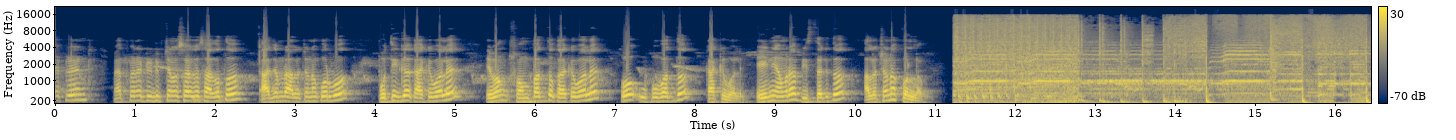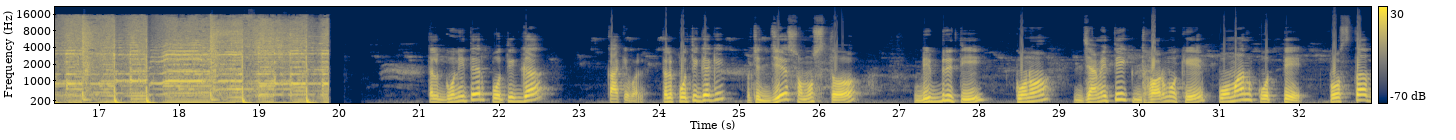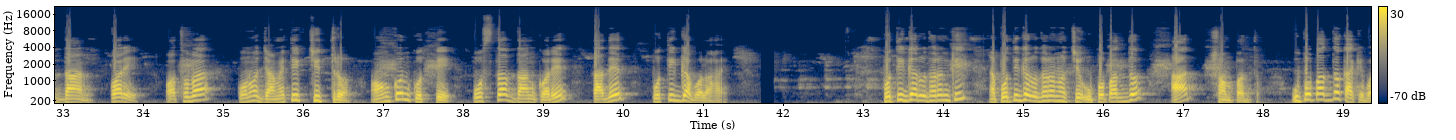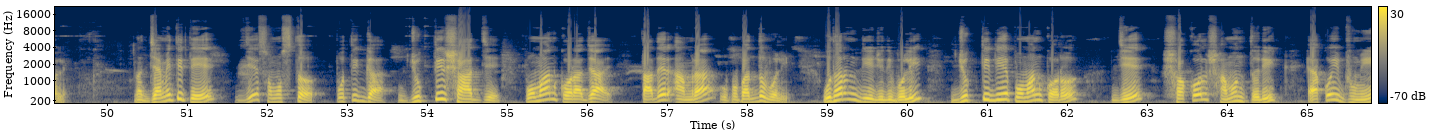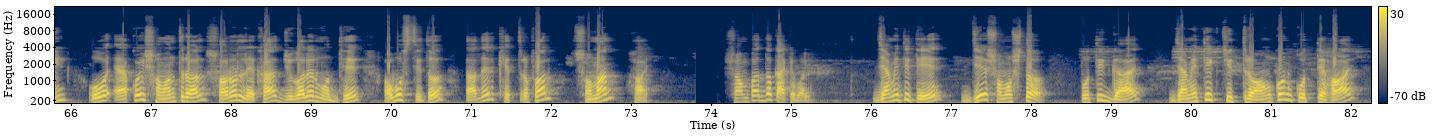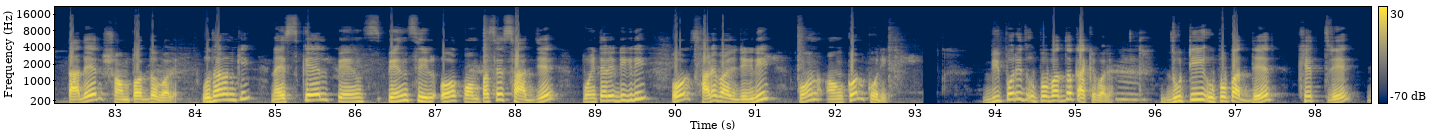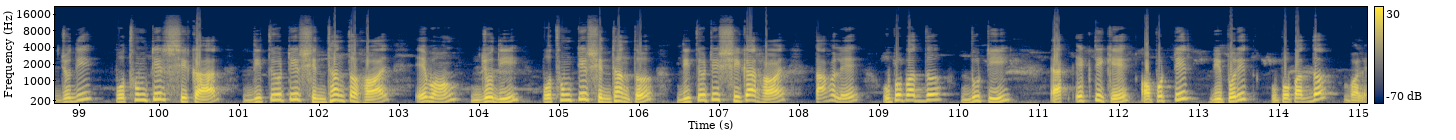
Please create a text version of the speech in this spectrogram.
Hi friend math YouTube channel সঙ্গে স্বাগত। আজ আমরা আলোচনা করব প্রতিজ্ঞা কাকে বলে এবং সম্পাদ্য কাকে বলে ও উপপাদ্য কাকে বলে। এই নিয়ে আমরা বিস্তারিত আলোচনা করলাম। তাহলে গণিতের প্রতিজ্ঞা কাকে বলে? তাহলে প্রতিজ্ঞা কি? হচ্ছে যে সমস্ত বিবৃতি কোনো জ্যামিতিক ধর্মকে প্রমাণ করতে প্রস্তাব দান করে অথবা কোনো জ্যামিতিক চিত্র অঙ্কন করতে প্রস্তাব দান করে তাদের প্রতিজ্ঞা বলা হয়। প্রতিজ্ঞার উদাহরণ কি? প্রতিজ্ঞার উদাহরণ হচ্ছে উপপাদ্য আর সম্পাদ্য। উপপাদ্য কাকে বলে? জ্যামিতিতে যে সমস্ত প্রতিজ্ঞা যুক্তির সাহায্যে প্রমাণ করা যায়, তাদের আমরা উপপাদ্য বলি। উদাহরণ দিয়ে যদি বলি, যুক্তি দিয়ে প্রমাণ করো যে সকল সামন্তরিক একই ভূমি ও একই সমান্তরাল সরল রেখা যুগলের মধ্যে অবস্থিত, তাদের ক্ষেত্রফল সমান হয়। সম্পাদ্য কাকে বলে? জ্যামিতিতে যে সমস্ত প্রতিজ্ঞায় জ্যামিতিক চিত্র অঙ্কন করতে হয়, তাদের সম্পদ্য বলে। উদাহরণ কি? না, স্কেল পেন্সিল ও কম্পাসের সাহায্যে পঁয়তাল্লিশ ডিগ্রি ও সাড়ে বাইশ ডিগ্রি কোণ অঙ্কন করি। বিপরীত উপপাদ্য কাকে বলে? দুটি উপপাদ্যের ক্ষেত্রে যদি প্রথমটির শিকার দ্বিতীয়টির সিদ্ধান্ত হয় এবং যদি প্রথমটির সিদ্ধান্ত দ্বিতীয়টির শিকার হয় তাহলে উপপাদ্য দুটি এক একটিকে অপরটির বিপরীত উপপাদ্য বলে।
